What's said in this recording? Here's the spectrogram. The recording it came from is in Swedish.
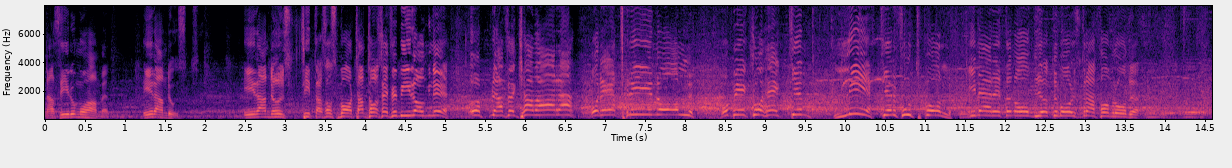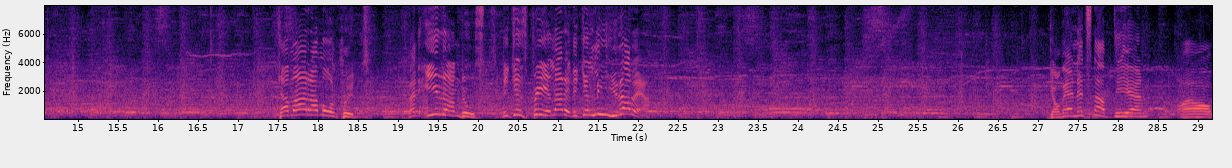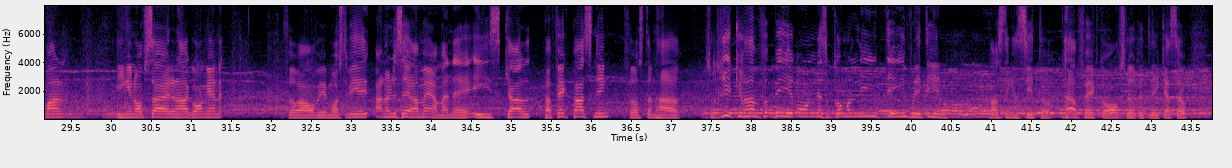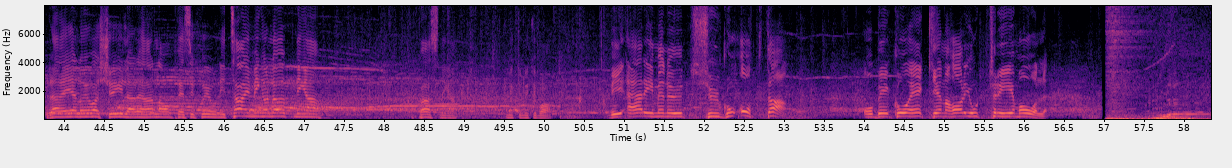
Nasiru Mohammed. Erandust. Erandust tittar så smart. Han tar sig förbi Rogne. Öppnar för Kamara och det är 3-0! Och BK Häcken leker fotboll i närheten av Göteborgs straffområde. Kamara målskytt. Men Irandust, vilken spelare, vilken lirare! Går väldigt snabbt igen. Och här har man ingen offside den här gången. Förra har vi, måste vi analysera mer, men det är iskall. Perfekt passning. Först den här. Så rycker han förbi Rogne som kommer lite ivrigt in. Passningen sitter perfekt och avslutet likaså. Det där gäller ju att vara kyla. Det handlar om precision i timing och löpningar. Passningar. Mycket, mycket bra. Vi är i minut 28 och BK Häcken har gjort tre mål. good.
